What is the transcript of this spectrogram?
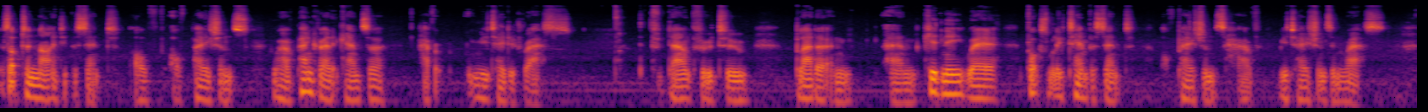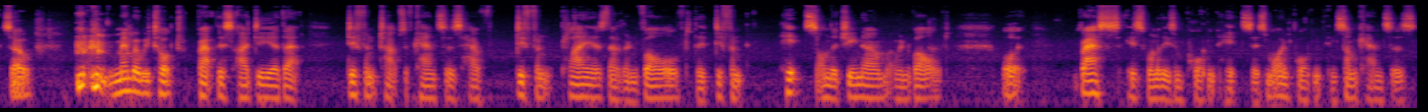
is up to 90% of, of patients who have pancreatic cancer have mutated RAS, down through to bladder and, and kidney, where approximately 10% of patients have mutations in RAS. So remember we talked about this idea that different types of cancers have different players that are involved, the different hits on the genome are involved. Well, RAS is one of these important hits. It's more important in some cancers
